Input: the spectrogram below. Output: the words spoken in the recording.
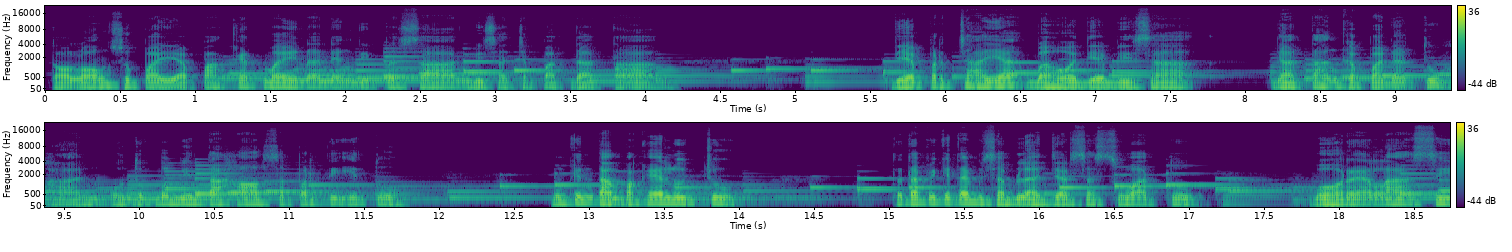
tolong supaya paket mainan yang dipesan bisa cepat datang. Dia percaya bahwa dia bisa datang kepada Tuhan untuk meminta hal seperti itu. Mungkin tampaknya lucu, tetapi kita bisa belajar sesuatu bahwa relasi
